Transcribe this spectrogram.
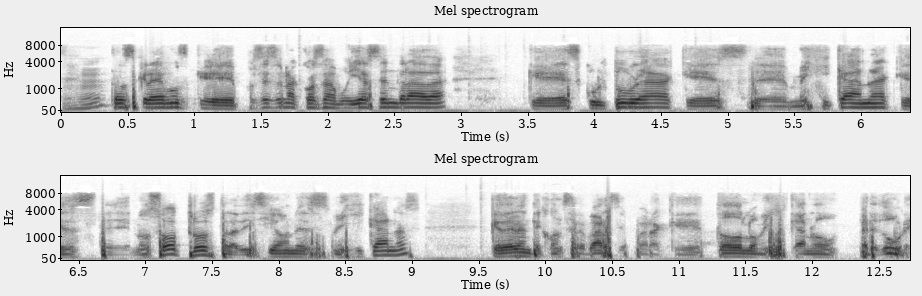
Entonces creemos que pues es una cosa muy acendrada, que es cultura, que es eh, mexicana, que es de nosotros, tradiciones mexicanas, que deben de conservarse para que todo lo mexicano perdure.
